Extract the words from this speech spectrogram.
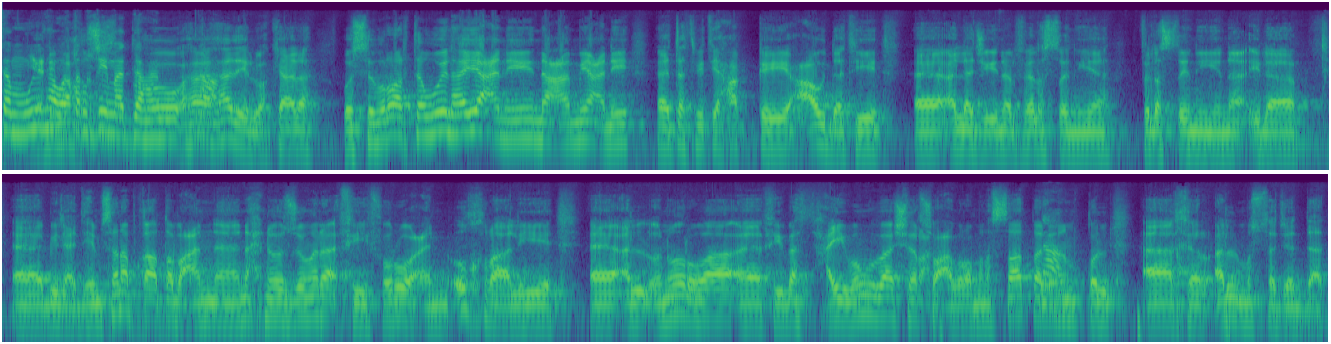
تمويلها يعني وتقديم الدعم. نعم. هذه الوكالة. واستمرار تمويلها يعني نعم يعني تثبيت حق عودة اللاجئين الفلسطينية فلسطينيين إلى بلادهم. سنبقى طبعا نحن زملاء في فروع أخرى للأونروا في بث حي ومباشر عبر منصاتنا نعم. لننقل آخر المستجدات.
